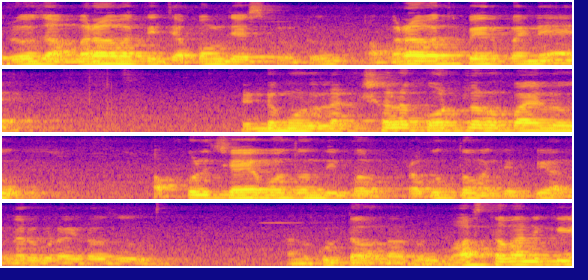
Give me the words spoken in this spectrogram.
ఈరోజు అమరావతి జపం చేసుకుంటూ అమరావతి పేరుపైనే రెండు మూడు లక్షల కోట్ల రూపాయలు అప్పులు చేయబోతుంది ప్రభుత్వం అని చెప్పి అందరూ కూడా ఈరోజు అనుకుంటా ఉన్నారు. వాస్తవానికి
